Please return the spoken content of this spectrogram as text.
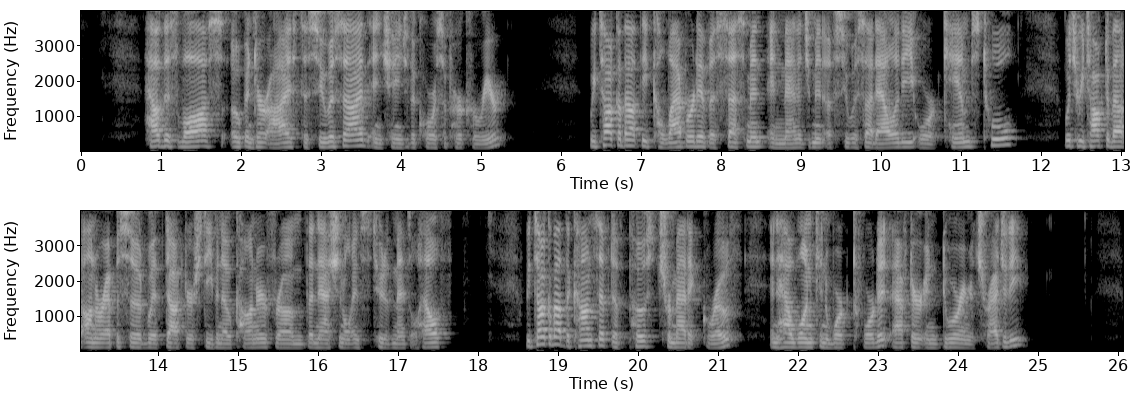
how this loss opened her eyes to suicide and changed the course of her career. We talk about the Collaborative Assessment and Management of Suicidality, or CAMS tool, which we talked about on our episode with Dr. Stephen O'Connor from the National Institute of Mental Health. We talk about the concept of post traumatic growth and how one can work toward it after enduring a tragedy.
